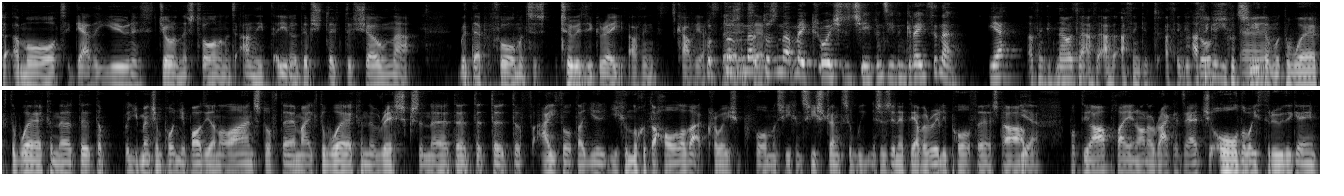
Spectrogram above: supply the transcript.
looked at a more together unit during this tournament, and they, you know they've, they've they've shown that with their performances to a degree. I think it's caveats But doesn't that doesn't that make Croatia's achievements even greater then? Yeah, I think no, I, th- I, th- I think it. I think it I does. think you could see the, Um, the work, the work, and the, the, the you mentioned putting your body on the line stuff there, Mike. The work and the risks and the the, the, the, the I thought that you, you can look at the whole of that Croatia performance. You can see strengths and weaknesses in it. They have a really poor first half, Yeah. but they are playing on a ragged edge all the way through the game.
